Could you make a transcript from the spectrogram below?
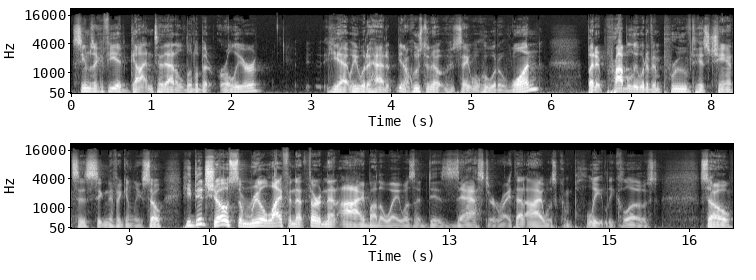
Seems like if he had gotten to that a little bit earlier, he had, we would have had, you know, who's to know, say, well, who would have won? But it probably would have improved his chances significantly. So he did show some real life in that third, and that eye, by the way, was a disaster, right? That eye was completely closed. So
